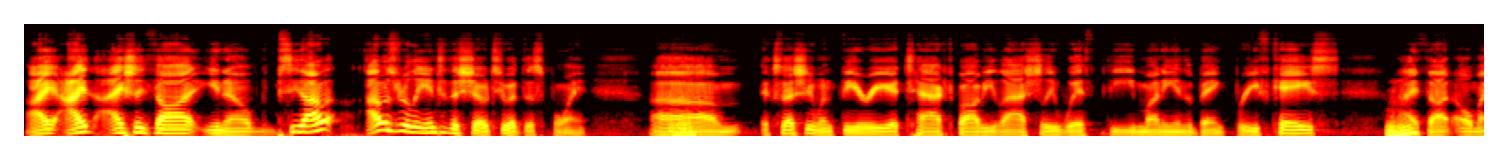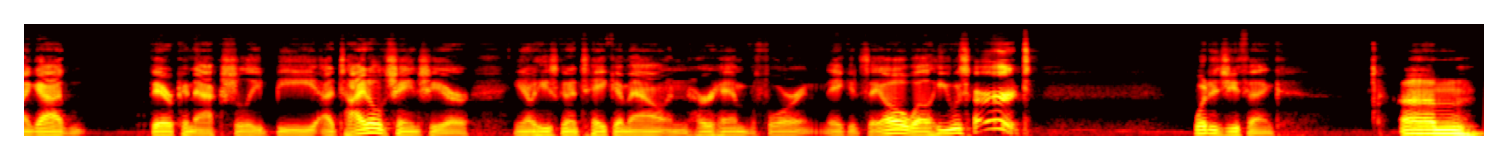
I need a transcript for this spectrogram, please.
I I actually thought you know, see, I I was really into the show too at this point. Um, especially when Theory attacked Bobby Lashley with the Money in the Bank briefcase. Mhm. I thought, oh my god, there can actually be a title change here. You know, he's going to take him out and hurt him before, and they could say, oh well, he was hurt. What did you think? Um,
